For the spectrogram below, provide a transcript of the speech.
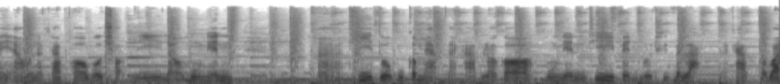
layout นะครับเพราะเวิร์กช็อปนี้เรามุ่งเน้นที่ตัว Google Map นะครับ แล้วก็มุ่งเน้นที่เป็นมือถือเป็นหลักนะครับ แต่ว่า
